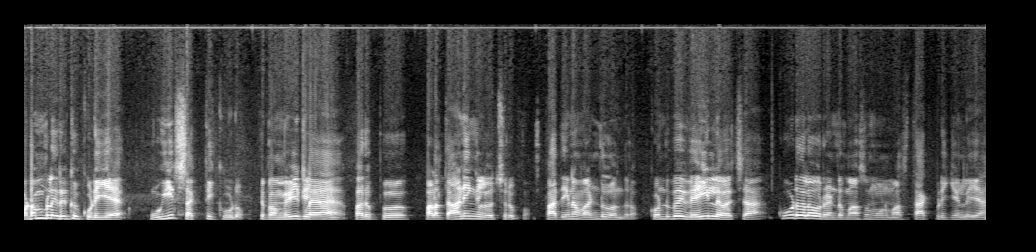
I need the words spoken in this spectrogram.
உடம்புல இருக்கக்கூடிய உயிர் சக்தி கூடும். இப்போ நம்ம வீட்டில் பருப்பு பல தானியங்கள் வச்சுருப்போம். பார்த்தீங்கன்னா வண்டு வந்துடும் கொண்டு போய் வெயிலில் வச்சா கூடுதலாக ஒரு ரெண்டு மாதம் மூணு மாதம் தாக்கு பிடிக்கும் இல்லையா?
